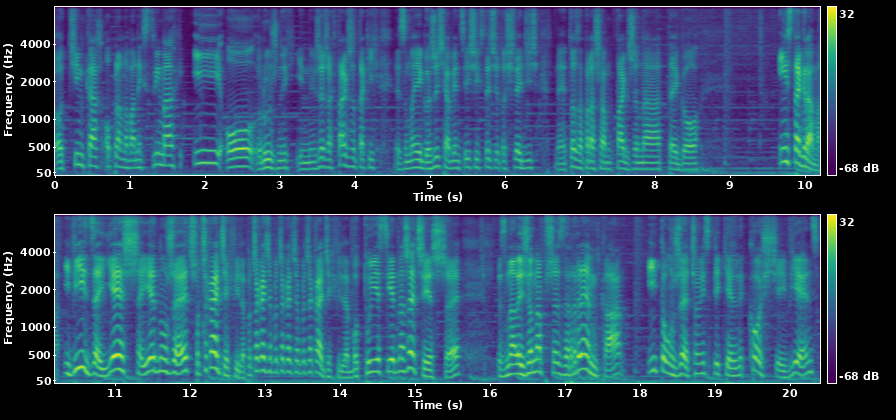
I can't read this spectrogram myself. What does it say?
o odcinkach, o planowanych streamach i o różnych innych rzeczach, także takich z mojego życia, więc jeśli chcecie to śledzić, to zapraszam także na tego Instagrama. I widzę jeszcze jedną rzecz. Poczekajcie chwilę, poczekajcie, poczekajcie, poczekajcie chwilę, bo tu jest jedna rzecz jeszcze znaleziona przez Remka. i tą rzeczą jest piekielny kościej, więc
